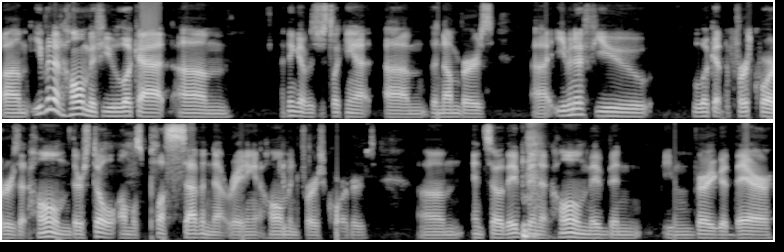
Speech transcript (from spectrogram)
um, even at home, if you look at, um, I think I was just looking at um, the numbers. Uh, even if you look at the first quarters at home, they're still almost plus seven net rating at home in first quarters. Um, and so they've been at home. They've been even very good there.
